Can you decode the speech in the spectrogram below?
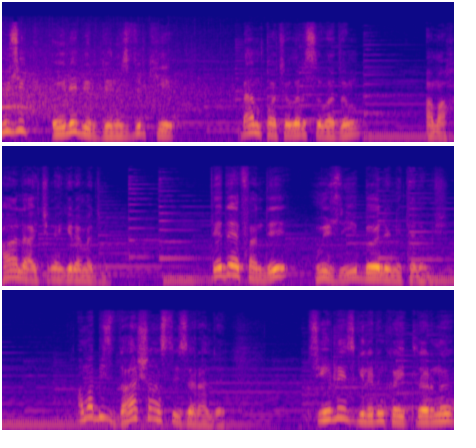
Müzik öyle bir denizdir ki ben paçaları sıvadım ama hala içine giremedim. Dede Efendi müziği böyle nitelemiş. Ama biz daha şanslıyız herhalde. Sihirli ezgilerin kayıtlarını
